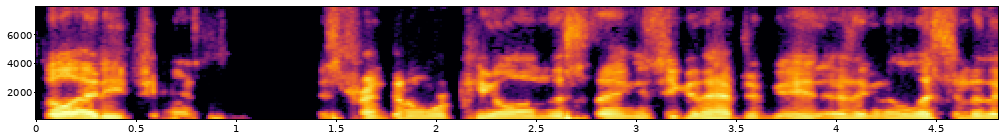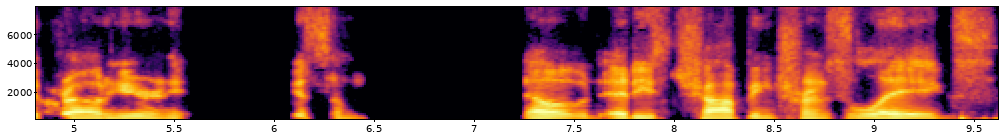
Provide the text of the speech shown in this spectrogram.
Still Eddie chance. Is Trent going to work heel on this thing? Is he going to have to? Are they going to listen to the crowd here and get some? Now Eddie's chopping Trent's legs.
